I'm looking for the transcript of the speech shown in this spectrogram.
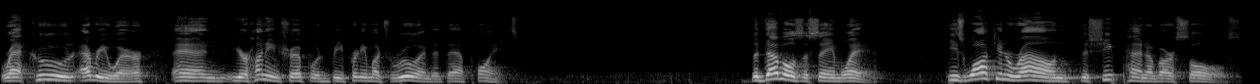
raccoon everywhere, and your hunting trip would be pretty much ruined at that point. The devil's the same way. He's walking around the sheep pen of our souls.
